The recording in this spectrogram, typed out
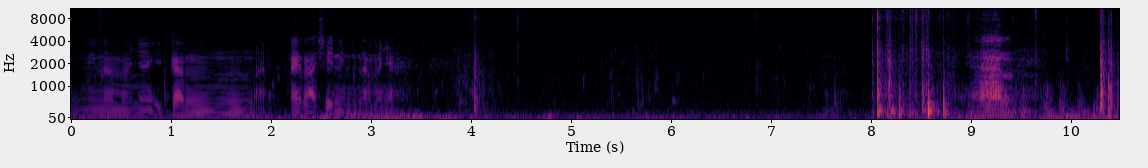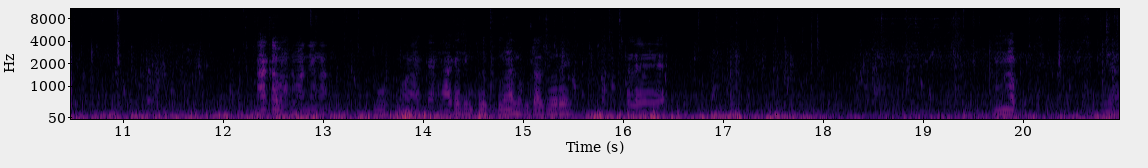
ini namanya ikan air asin ini namanya. Kan akal bang teman yang Uh, sing bengan budal sore. Lek. Ngep ya.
